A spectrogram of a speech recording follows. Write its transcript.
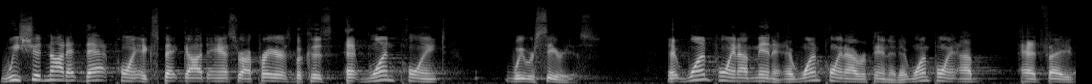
we should not at that point expect God to answer our prayers because at one point we were serious. At one point I meant it. At one point I repented. At one point I had faith.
